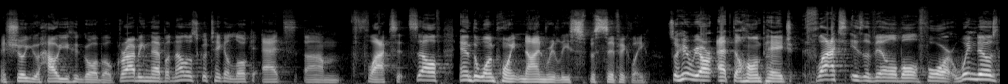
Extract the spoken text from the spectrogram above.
and show you how you could go about grabbing that, but now let's go take a look at um, Flax itself and the 1.9 1.9 release specifically. So here we are at the homepage. Flax is available for Windows,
